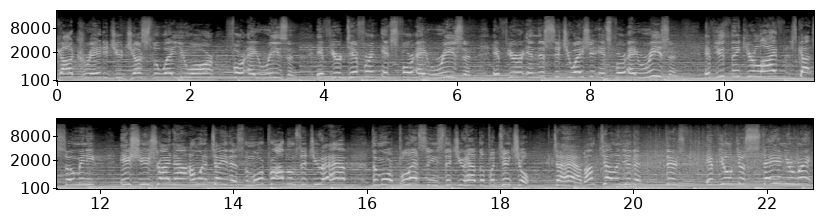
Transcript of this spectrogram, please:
God created you just the way you are for a reason. If you're different, it's for a reason. If you're in this situation, it's for a reason. If you think your life has got so many issues right now, I want to tell you this the more problems that you have, the more blessings that you have the potential to have. I'm telling you that there's, if you'll just stay in your lane,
